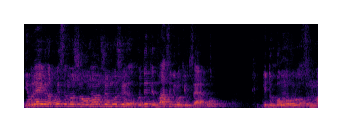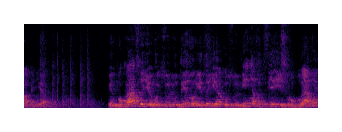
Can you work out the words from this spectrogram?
євреїв написано, що вона вже може ходити 20 років в церкву і духовного росту не мати ніякого. Він показує оцю людину і дає розуміння оцієї проблеми,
